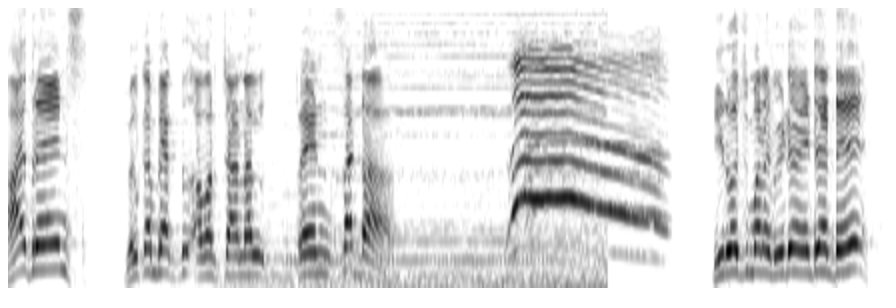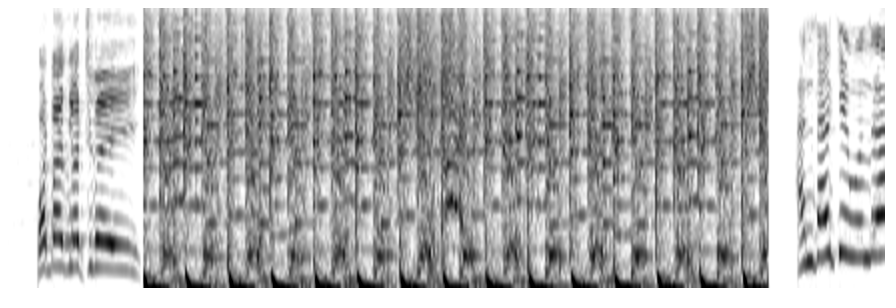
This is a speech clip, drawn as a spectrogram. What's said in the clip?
Hi friends welcome back to our channel trend సడ్డా ఈరోజు మన వీడియో ఏంటంటే పటాకులు వచ్చినాయి. అందరికీ ముందుగా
